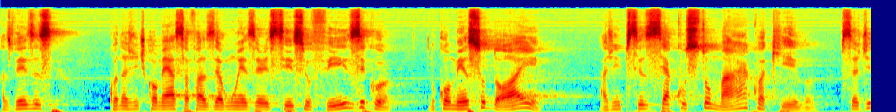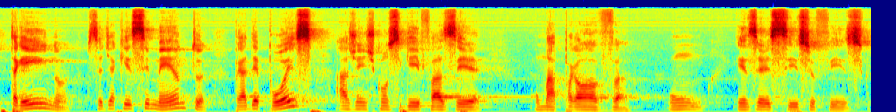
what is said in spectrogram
Às vezes, quando a gente começa a fazer algum exercício físico, no começo dói. A gente precisa se acostumar com aquilo. Precisa de treino, precisa de aquecimento, para depois a gente conseguir fazer uma prova, um exercício físico.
